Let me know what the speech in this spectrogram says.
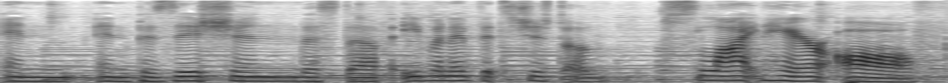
and, and position the stuff, even if it's just a slight hair off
